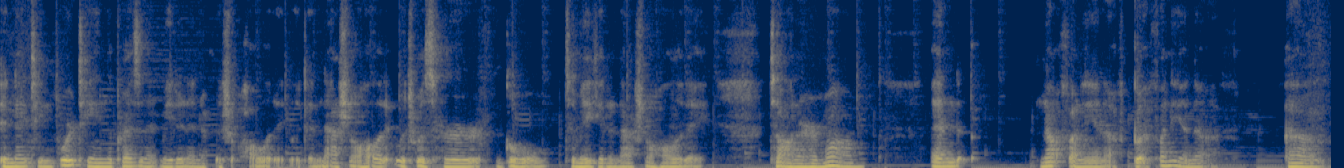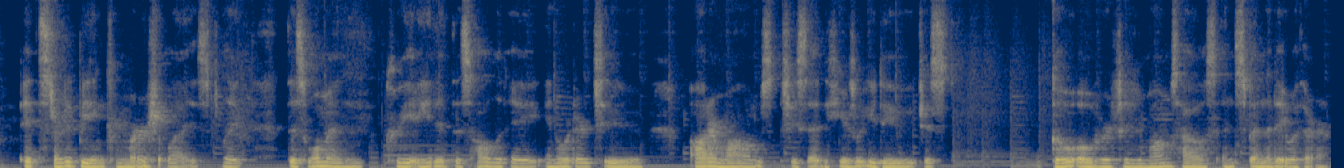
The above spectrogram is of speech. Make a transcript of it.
in 1914, the president made it an official holiday, like a national holiday, which was her goal to make it a national holiday to honor her mom. And not funny enough, but funny enough, um, it started being commercialized. Like this woman created this holiday in order to honor moms. She said, Here's what you do just go over to your mom's house and spend the day with her,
